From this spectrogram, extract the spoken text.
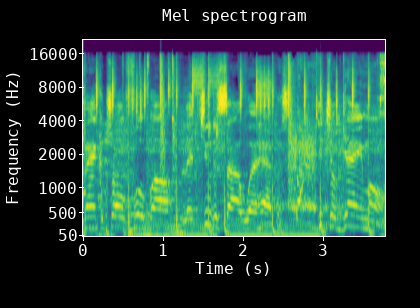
Fan control football, let you decide what happens. Get your game on.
